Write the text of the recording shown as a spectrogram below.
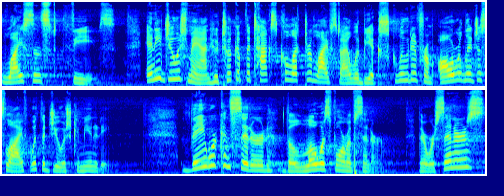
licensed thieves. Any Jewish man who took up the tax collector lifestyle would be excluded from all religious life with the Jewish community. They were considered the lowest form of sinner. There were sinners,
